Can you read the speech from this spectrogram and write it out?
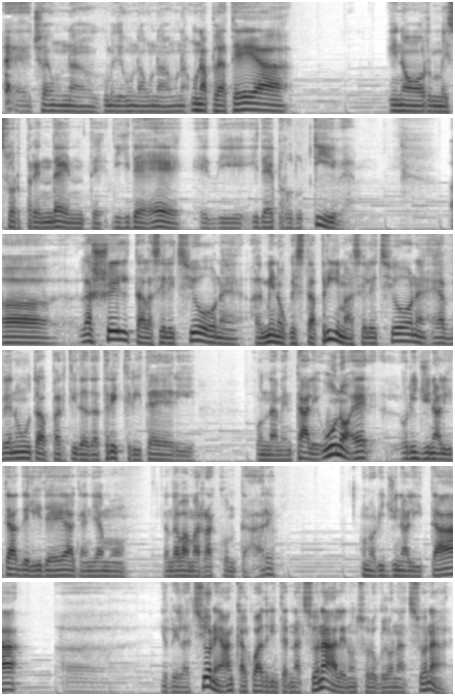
eh, c'è una, dire, una, una, una, platea enorme, sorprendente di idee e di idee produttive. Uh, la scelta, la selezione, almeno questa prima selezione, è avvenuta a partire da tre criteri fondamentali. Uno è l'originalità dell'idea che, andiamo, che andavamo a raccontare, un'originalità uh, in relazione anche al quadro internazionale, non solo quello nazionale.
